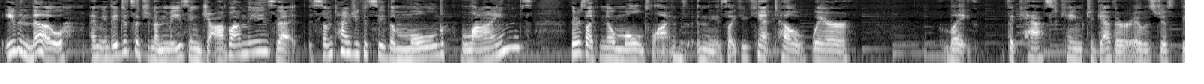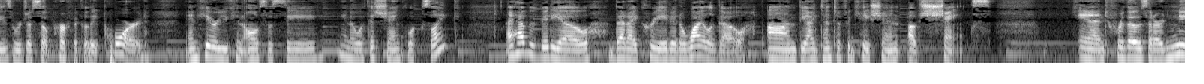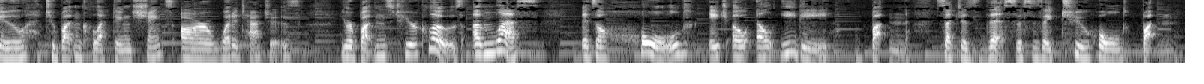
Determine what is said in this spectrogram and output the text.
even though, I mean, they did such an amazing job on these that sometimes you could see the mold lines. There's like no mold lines in these. Like you can't tell where like the cast came together. It was just, these were just so perfectly poured. And here you can also see, you know, what the shank looks like. I have a video that I created a while ago on the identification of shanks. And for those that are new to button collecting, shanks are what attaches your buttons to your clothes, unless it's a hold, H-O-L-E-D button, such as this. This is a two-hold button.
